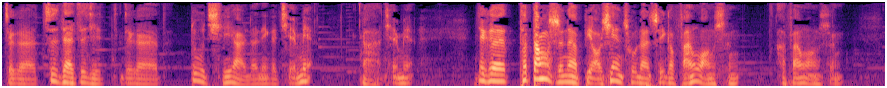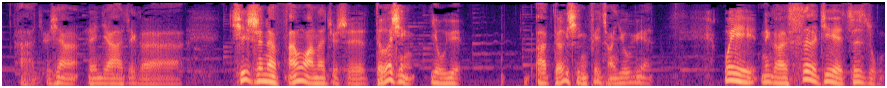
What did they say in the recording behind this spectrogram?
这个置在自己这个肚脐眼的那个前面啊前面，这个他当时呢表现出呢是一个梵王身啊梵王身啊，就像人家这个其实呢梵王呢就是德行优越啊德行非常优越。为那个色界之主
